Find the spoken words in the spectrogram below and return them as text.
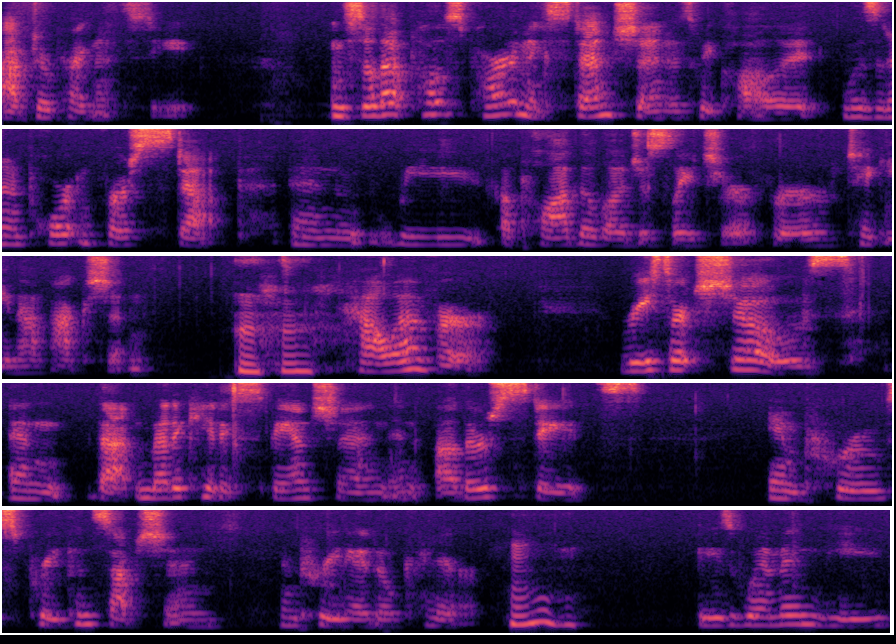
after pregnancy. And so that postpartum extension, as we call it, was an important first step. And we applaud the legislature for taking that action. Mm-hmm. However, research shows and that Medicaid expansion in other states improves preconception and prenatal care. Mm. These women need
